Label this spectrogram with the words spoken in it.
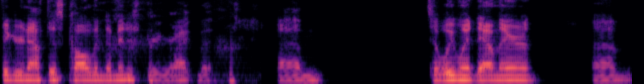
figuring out this call into ministry, right? But um, so we went down there. Um,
